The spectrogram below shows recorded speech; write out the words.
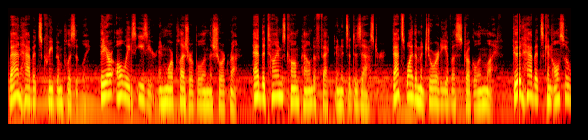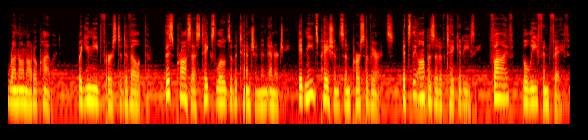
Bad habits creep implicitly. They are always easier and more pleasurable in the short run. Add the times compound effect and it's a disaster. That's why the majority of us struggle in life. Good habits can also run on autopilot, but you need first to develop them. This process takes loads of attention and energy. It needs patience and perseverance. It's the opposite of take it easy. 5. Belief and faith.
